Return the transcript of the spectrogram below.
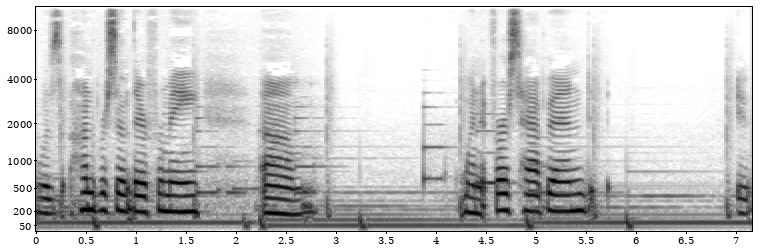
was 100% there for me. Um, when it first happened, if,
